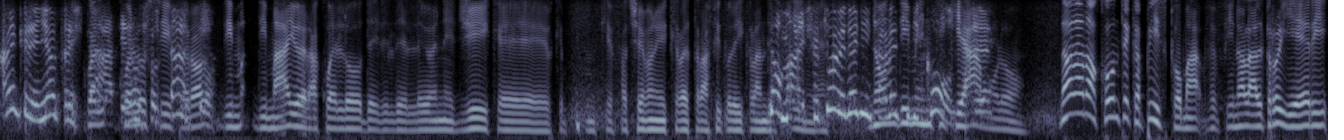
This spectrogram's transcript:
anche negli altri Eh, quello, stati. quello sì, però Di, Di Maio era quello de- delle ONG che, che- che facevano il traffico dei No, clandestini. ma se tu vedi non interventi di Conte- dimentichiamolo. No, no, no, Conte capisco, ma fino all'altro ieri,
